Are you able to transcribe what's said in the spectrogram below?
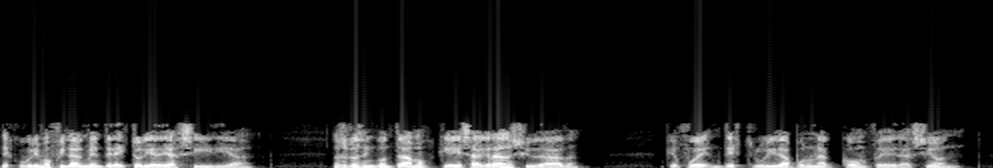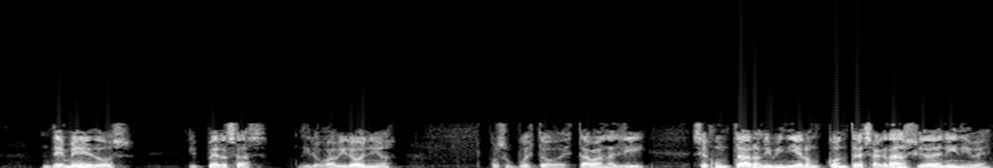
descubrimos finalmente la historia de Asiria, nosotros encontramos que esa gran ciudad, que fue destruida por una confederación de medos y persas, y los babilonios, por supuesto, estaban allí, se juntaron y vinieron contra esa gran ciudad de Nínive.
